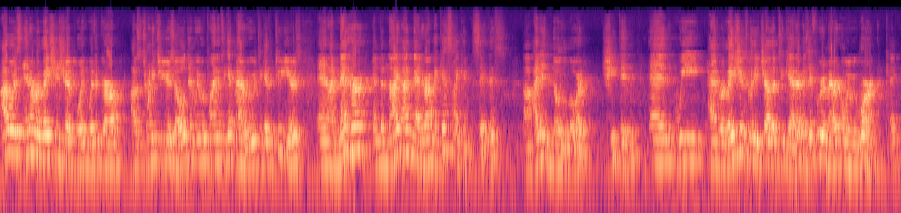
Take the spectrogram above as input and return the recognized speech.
I was in a relationship with, with a girl. I was 22 years old, and we were planning to get married. We were together two years. And I met her, and the night I met her, I guess I can say this. Uh, I didn't know the Lord. She didn't. And we had relations with each other together as if we were married, only we weren't. Okay?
